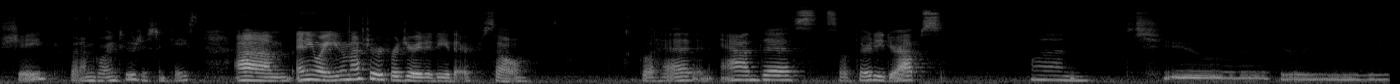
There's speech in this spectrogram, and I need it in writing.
shake, but I'm going to just in case. Um, anyway, you don't have to refrigerate it either. So go ahead and add this. So 30 drops one, two, three,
